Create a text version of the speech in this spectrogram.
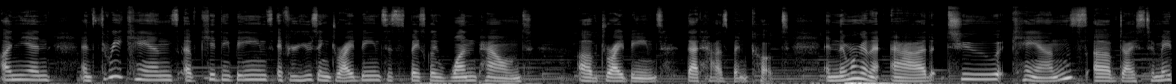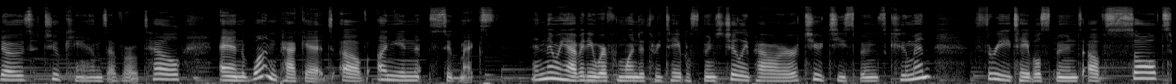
onion, and three cans of kidney beans. If you're using dried beans, this is basically one pound of dried beans that has been cooked. And then we're going to add two cans of diced tomatoes, two cans of rotel, and one packet of onion soup mix. And then we have anywhere from one to three tablespoons chili powder, two teaspoons cumin, three tablespoons of salt,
